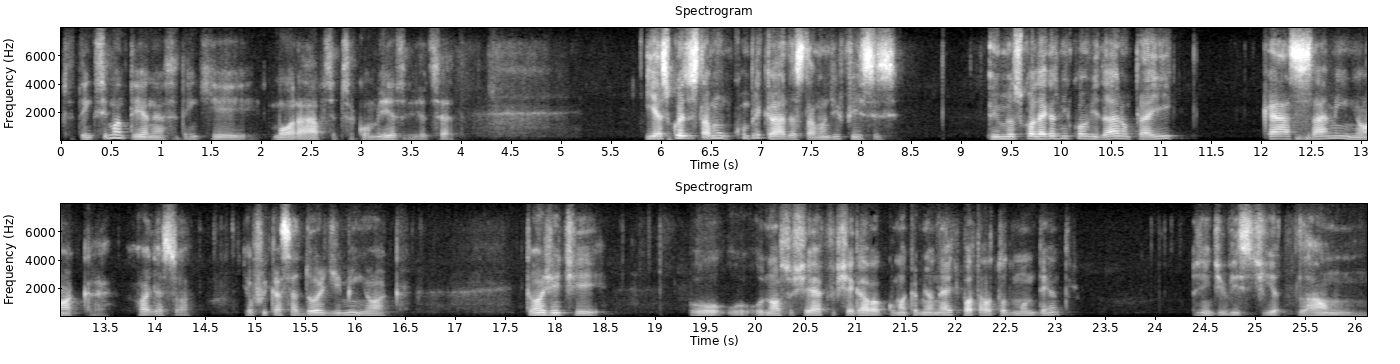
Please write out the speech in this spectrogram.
você tem que se manter, né? Você tem que morar, você precisa comer, etc. E as coisas estavam complicadas, estavam difíceis. e meus colegas me convidaram para ir caçar minhoca. Olha só, eu fui caçador de minhoca. Então a gente, o, o, o nosso chefe chegava com uma caminhonete, botava todo mundo dentro, a gente vestia lá um,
